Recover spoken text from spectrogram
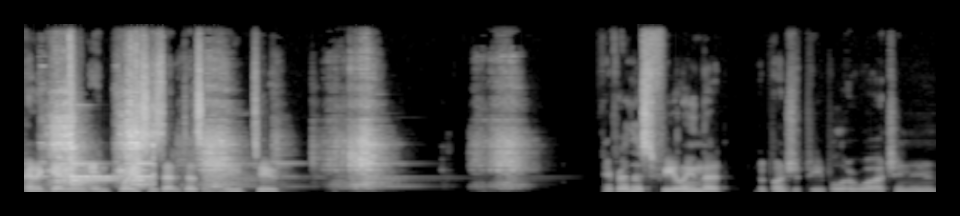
kind of getting in places that it doesn't need to. Ever this feeling that a bunch of people are watching you?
